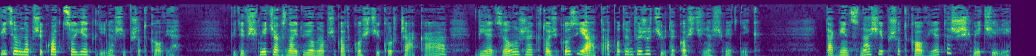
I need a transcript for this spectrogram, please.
widzą na przykład co jedli nasi przodkowie. Gdy w śmieciach znajdują na przykład kości kurczaka, wiedzą, że ktoś go zjadł, a potem wyrzucił te kości na śmietnik. Tak więc nasi przodkowie też śmiecili.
